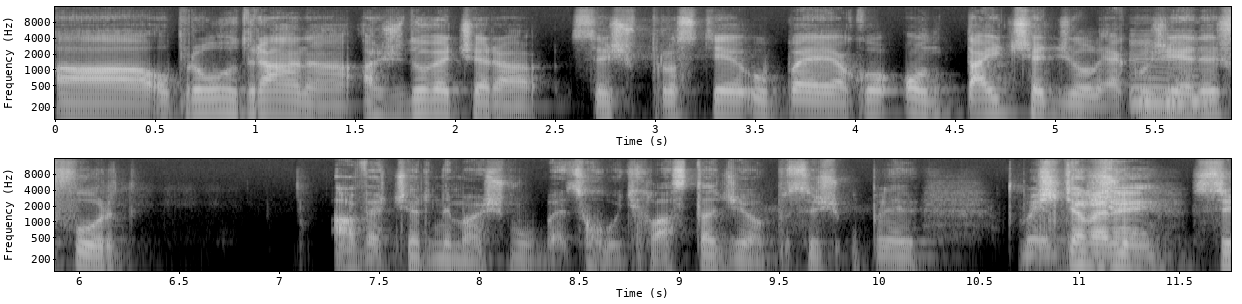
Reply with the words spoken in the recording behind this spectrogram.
A opravdu od rána až do večera seš prostě úplně jako on tight schedule, jako mm. že Mhm. jedeš furt. A večer nemáš vůbec chuť chlastat, že jo? Jsi úplně Vyšťavený. Jsi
